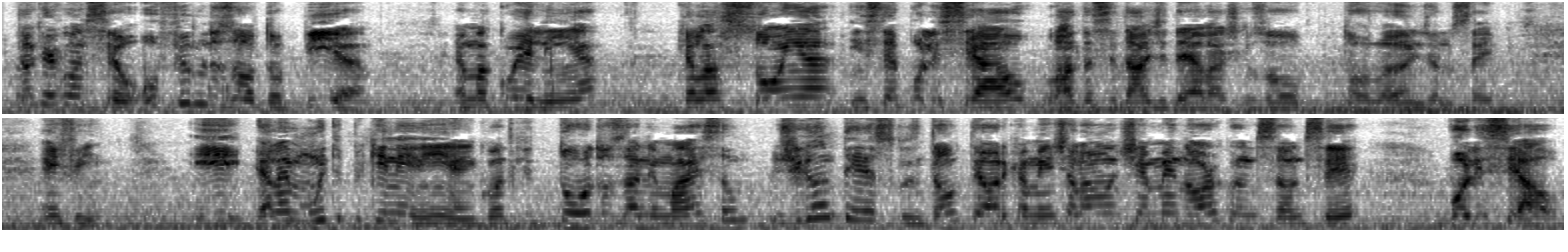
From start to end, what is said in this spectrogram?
Então o que aconteceu? O filme do Zootopia é uma coelhinha que ela sonha em ser policial lá da cidade dela, acho que usou Tolândia, não sei. Enfim, e ela é muito pequenininha, enquanto que todos os animais são gigantescos. Então, teoricamente, ela não tinha a menor condição de ser policial.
